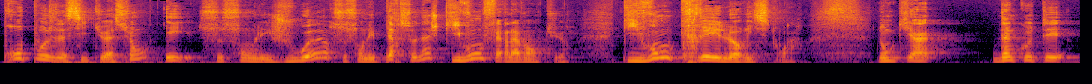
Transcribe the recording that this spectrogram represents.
propose la situation et ce sont les joueurs, ce sont les personnages qui vont faire l'aventure, qui vont créer leur histoire. Donc il y a d'un côté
